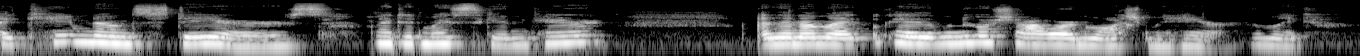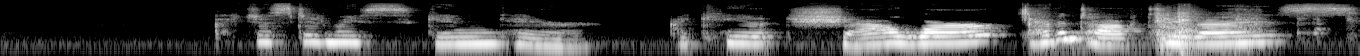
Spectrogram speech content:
I came downstairs. I did my skincare. And then I'm like, okay, I'm gonna go shower and wash my hair. I'm like, I just did my skincare. I can't shower. I haven't talked to you guys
